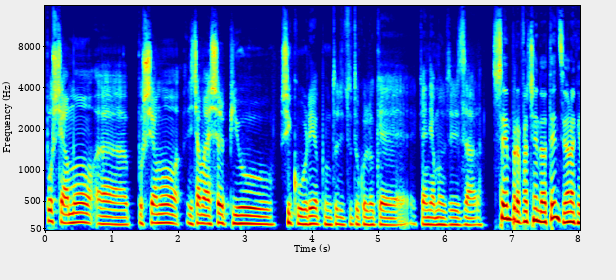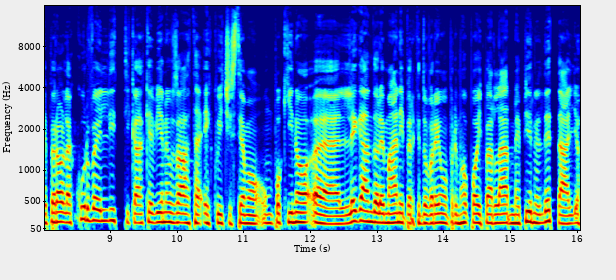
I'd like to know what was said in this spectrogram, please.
possiamo, eh, possiamo diciamo, essere più sicuri appunto di tutto quello che, che, andiamo ad utilizzare. Sempre facendo attenzione che però la curva ellittica che viene usata, e qui ci stiamo un pochino eh, legando le mani perché dovremo prima o poi parlarne più nel dettaglio,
